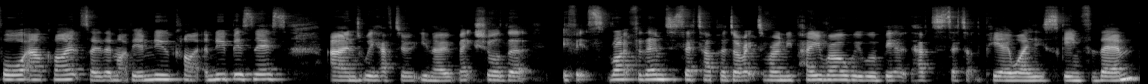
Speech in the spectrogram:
for our clients. So there might be a new client, a new business, and we have to, you know, make sure that if it's right for them to set up a director only payroll, we will be have to set up the PAYE scheme for them.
